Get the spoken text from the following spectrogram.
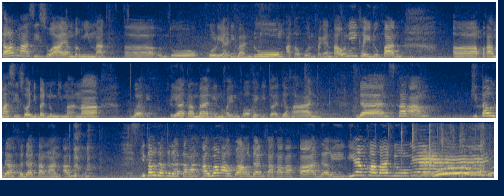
calon mahasiswa yang berminat eh, untuk kuliah di Bandung ataupun pengen tahu nih kehidupan eh, para mahasiswa di Bandung gimana. Buat ya tambahan info-info kayak gitu aja kan. Dan sekarang kita udah kedatangan abang kita udah kedatangan abang-abang dan kakak-kakak dari IMK Bandung. Yeay!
